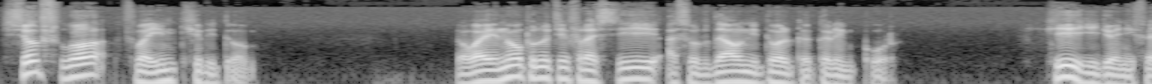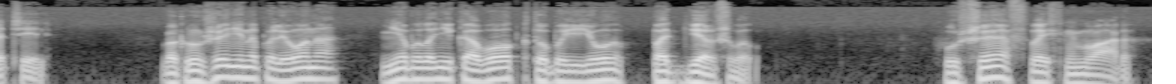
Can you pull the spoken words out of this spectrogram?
Все шло своим чередом. Войну против России осуждал не только Калинкур. Все ее не хотели. В окружении Наполеона не было никого, кто бы ее поддерживал. Фуше в своих мемуарах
